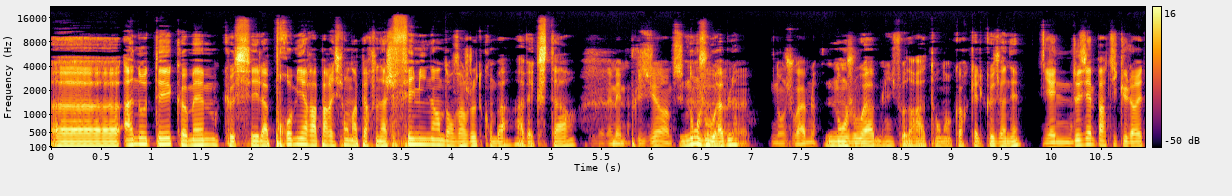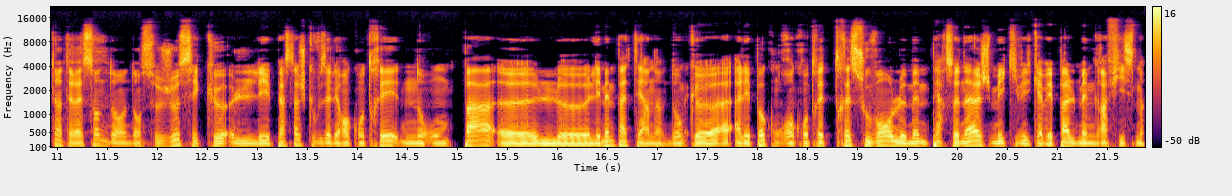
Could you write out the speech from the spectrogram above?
Euh, à noter quand même que c'est la première apparition d'un personnage féminin dans un jeu de combat avec Star. Il y en a même plusieurs. hein, Non jouable. Non jouable. Non jouable, il faudra attendre encore quelques années. Il y a une deuxième particularité intéressante dans, dans ce jeu, c'est que les personnages que vous allez rencontrer n'auront pas euh, le, les mêmes patterns. Donc euh, à- l'époque, on rencontrait très souvent le même personnage, mais qui n'avait pas le même graphisme.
